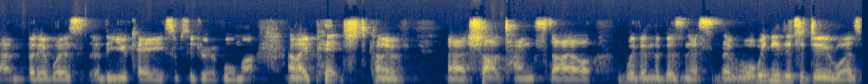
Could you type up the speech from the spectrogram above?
um, but it was the UK subsidiary of Walmart, and I pitched kind of uh, Shark Tank style within the business that what we needed to do was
